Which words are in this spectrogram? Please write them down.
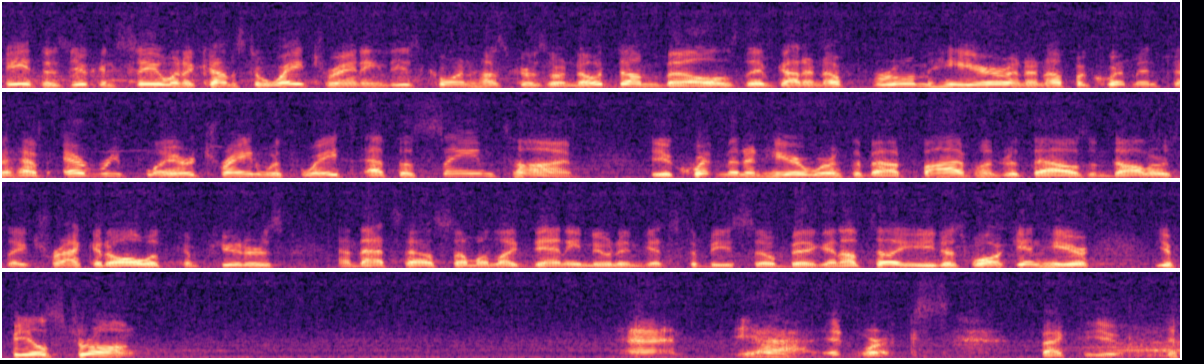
Keith, as you can see, when it comes to weight training, these Cornhuskers are no dumbbells. They've got enough room here and enough equipment to have every player train with weights at the same time. The equipment in here worth about $500,000. They track it all with computers, and that's how someone like Danny Noonan gets to be so big. And I'll tell you, you just walk in here, you feel strong. And, yeah, it works. Back to you.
